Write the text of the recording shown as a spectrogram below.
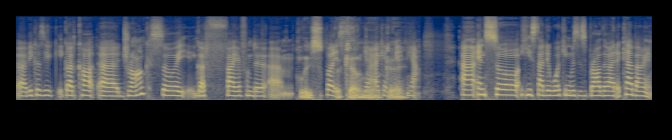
uh, because he, he got caught uh, drunk. So he got fired from the um, Police, police academy. yeah, okay. academy, yeah. Uh, and so he started working with his brother at a cabaret.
